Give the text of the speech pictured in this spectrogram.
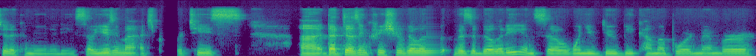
to the community. So using my expertise, uh, that does increase your visibility. And so when you do become a board member,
